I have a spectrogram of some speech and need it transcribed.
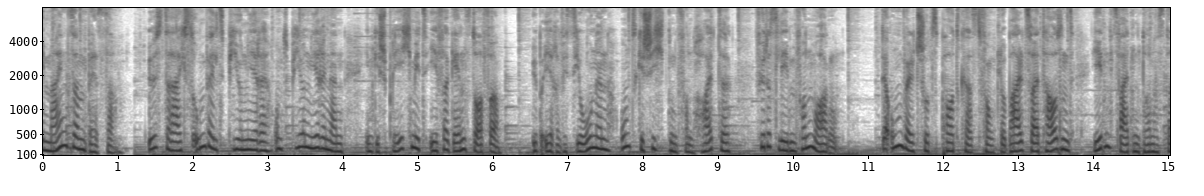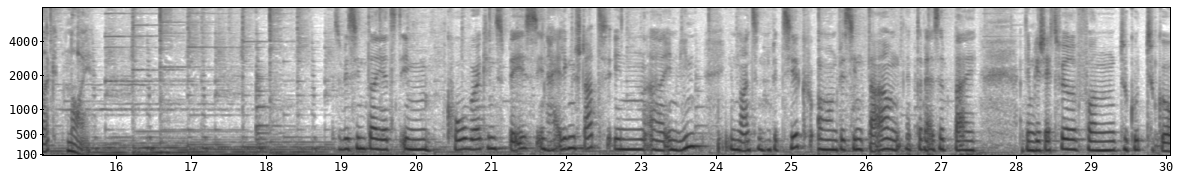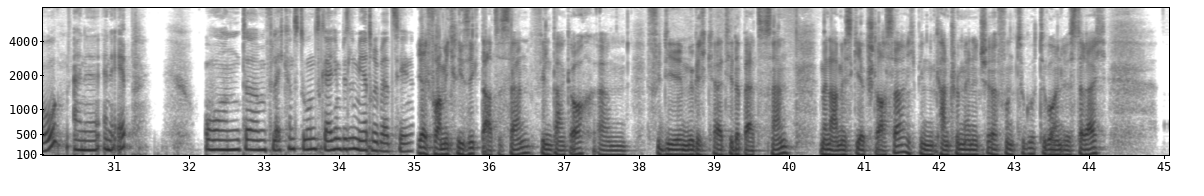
Gemeinsam besser. Österreichs Umweltpioniere und Pionierinnen im Gespräch mit Eva Gensdorfer über ihre Visionen und Geschichten von heute für das Leben von morgen. Der Umweltschutz-Podcast von Global 2000, jeden zweiten Donnerstag neu. Also wir sind da jetzt im Coworking Space in Heiligenstadt in, äh, in Wien im 19. Bezirk und wir sind da und netterweise bei dem Geschäftsführer von Too Good To Go, eine, eine App. Und ähm, vielleicht kannst du uns gleich ein bisschen mehr darüber erzählen. Ja, ich freue mich riesig, da zu sein. Vielen Dank auch ähm, für die Möglichkeit, hier dabei zu sein. Mein Name ist Georg Strasser. Ich bin Country Manager von Too Good To Go in Österreich.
